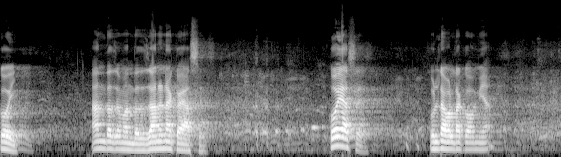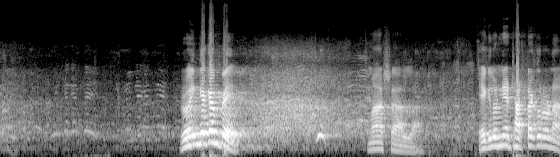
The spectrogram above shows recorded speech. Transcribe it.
কই? আন্দাজে মান্দাজে, জানে না কয় আছে। কই আছে? উল্টা পাল্টা কমিয়া রোহিঙ্গা ক্যাম্পে? মাশা আল্লাহ এগুলো নিয়ে ঠাট্টা করো না।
